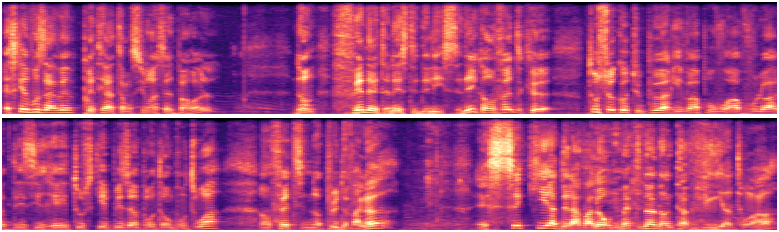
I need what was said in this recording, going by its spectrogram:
Est-ce que vous avez prêté attention à cette parole? Donc, fais de l'éternel tes délices. C'est-à-dire qu'en fait, que tout ce que tu peux arriver à pouvoir vouloir désirer, tout ce qui est plus important pour toi, en fait, n'a plus de valeur. Et ce qui a de la valeur maintenant dans ta vie à toi,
